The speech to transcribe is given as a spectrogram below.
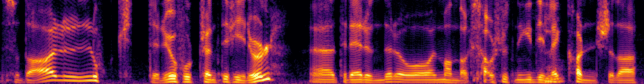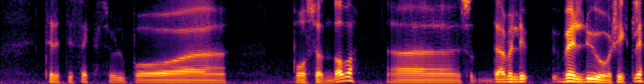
Så da lukter det jo fort 54 hull. Eh, tre runder og en mandagsavslutning i tillegg. Kanskje da 36 hull på, eh, på søndag, da. Eh, så det er veldig, veldig uoversiktlig,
